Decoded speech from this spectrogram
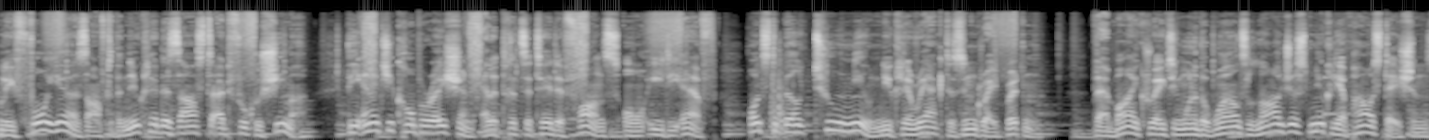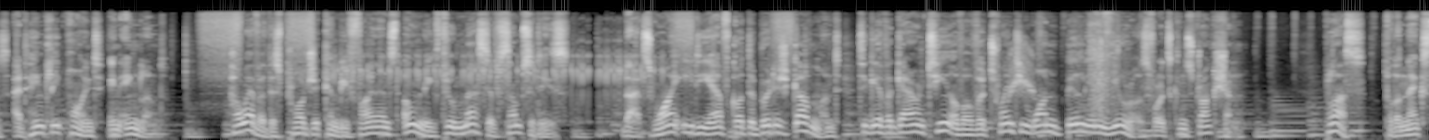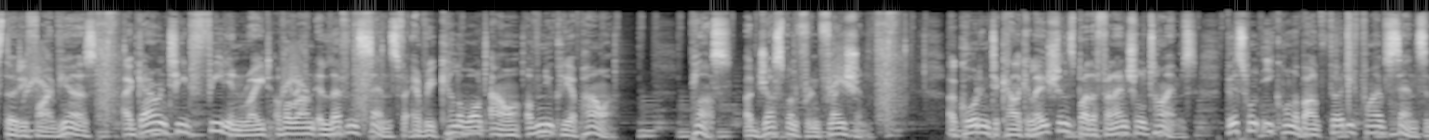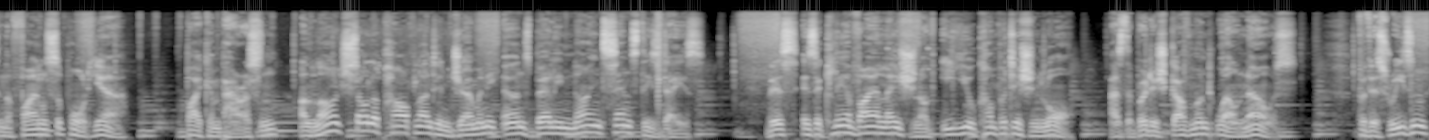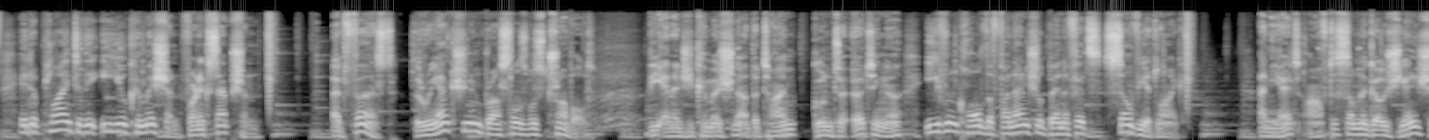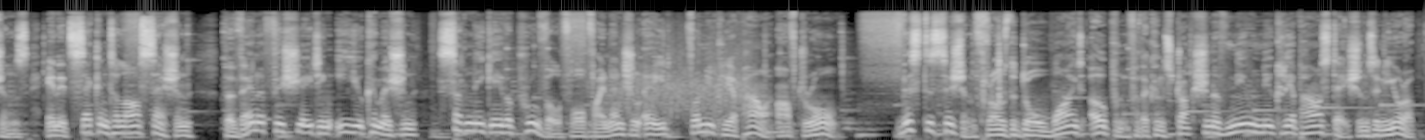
Only four years after the nuclear disaster at Fukushima, the energy corporation Électricité de France, or EDF, wants to build two new nuclear reactors in Great Britain, thereby creating one of the world's largest nuclear power stations at Hinkley Point in England. However, this project can be financed only through massive subsidies. That's why EDF got the British government to give a guarantee of over 21 billion euros for its construction. Plus, for the next 35 years, a guaranteed feed-in rate of around 11 cents for every kilowatt hour of nuclear power. Plus, adjustment for inflation. According to calculations by the Financial Times, this will equal about 35 cents in the final support year. By comparison, a large solar power plant in Germany earns barely 9 cents these days. This is a clear violation of EU competition law, as the British government well knows. For this reason, it applied to the EU Commission for an exception. At first, the reaction in Brussels was troubled. The Energy Commissioner at the time, Gunther Oettinger, even called the financial benefits Soviet-like. And yet, after some negotiations, in its second-to-last session, the then officiating EU Commission suddenly gave approval for financial aid for nuclear power after all. This decision throws the door wide open for the construction of new nuclear power stations in Europe.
